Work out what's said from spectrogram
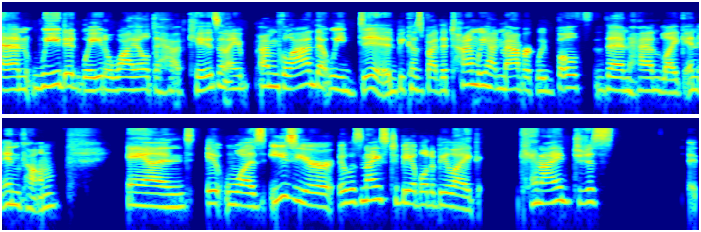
And we did wait a while to have kids and I I'm glad that we did because by the time we had Maverick, we both then had like an income and it was easier. It was nice to be able to be like, can I just I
